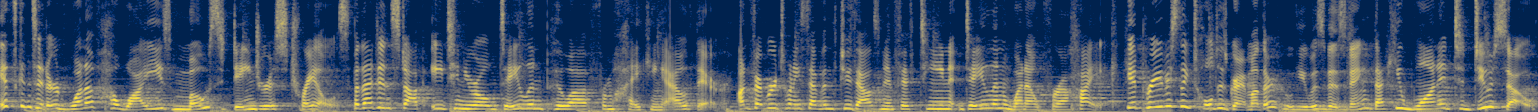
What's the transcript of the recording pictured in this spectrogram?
It's considered one of Hawaii's most dangerous trails, but that didn't stop 18 year old Dalen Pua from hiking out there. On February 27, 2015, Dalen went out for a hike. He had previously told his grandmother, who he was visiting, that he wanted to do so,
